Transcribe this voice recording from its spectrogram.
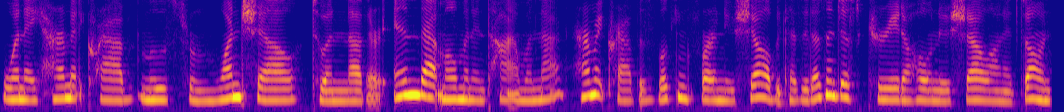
when a hermit crab moves from one shell to another in that moment in time when that hermit crab is looking for a new shell because it doesn't just create a whole new shell on its own,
